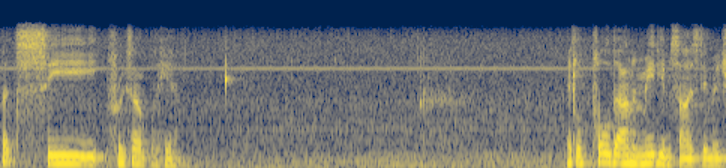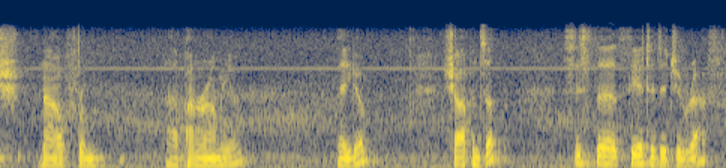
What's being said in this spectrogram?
let's see, for example, here. It'll pull down a medium-sized image now from uh, Panoramio. There you go. Sharpens up. This is the Theatre de Giraffe.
